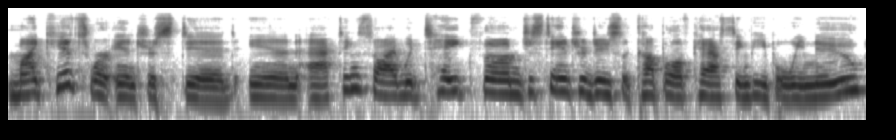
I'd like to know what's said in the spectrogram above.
my kids were interested in acting. So I would take them just to introduce a couple of casting people we knew.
